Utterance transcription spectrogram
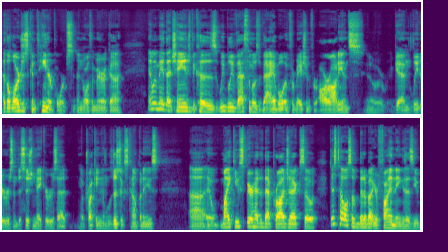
at the largest container ports in North America and we made that change because we believe that's the most valuable information for our audience. You know, again, leaders and decision makers at you know trucking and logistics companies. Uh, you know, Mike, you spearheaded that project, so just tell us a bit about your findings as you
